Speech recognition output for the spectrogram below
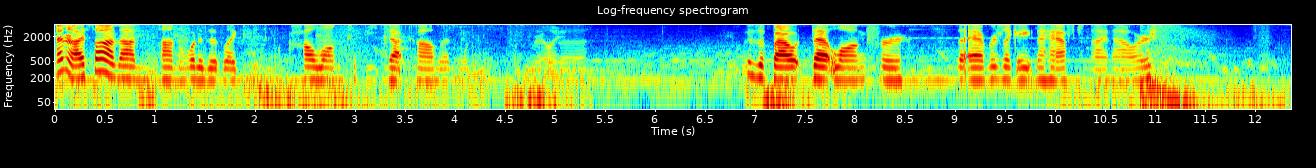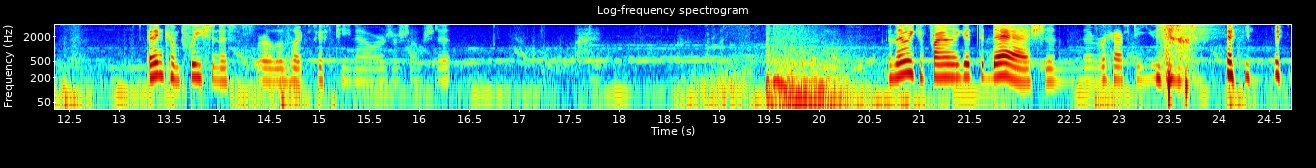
I don't know. I saw it on on what is it like, howlongtobeat.com long to really. Was, uh, was about that long for the average, like eight and a half to nine hours. I think completionists were those like 15 hours or some shit. And then we can finally get the dash and never have to use it on anything.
